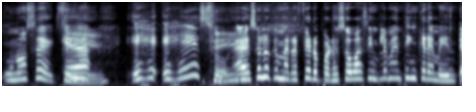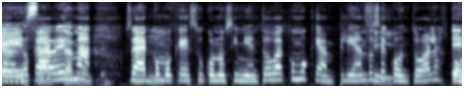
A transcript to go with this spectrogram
uno se queda Sí, es, es eso, Sí. a eso es lo que me refiero, pero eso va simplemente incrementando cada vez más. O sea, como que su conocimiento va como que ampliándose Sí. con todas las cosas.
